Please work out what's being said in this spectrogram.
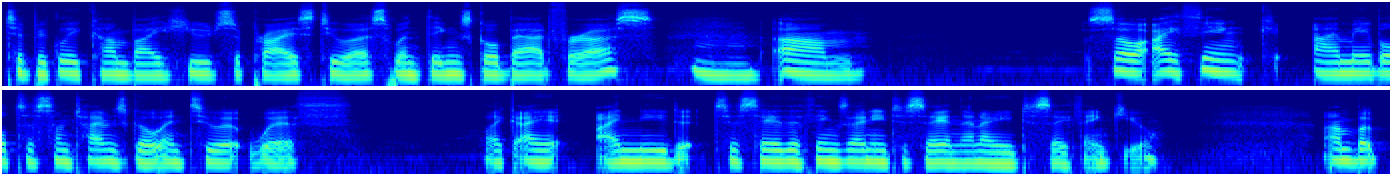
typically come by huge surprise to us when things go bad for us. Um, so I think I'm able to sometimes go into it with, like, I, I need to say the things I need to say and then I need to say thank you. Um, but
